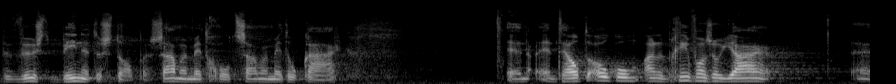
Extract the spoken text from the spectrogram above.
bewust binnen te stappen. Samen met God, samen met elkaar. En, en het helpt ook om aan het begin van zo'n jaar uh,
